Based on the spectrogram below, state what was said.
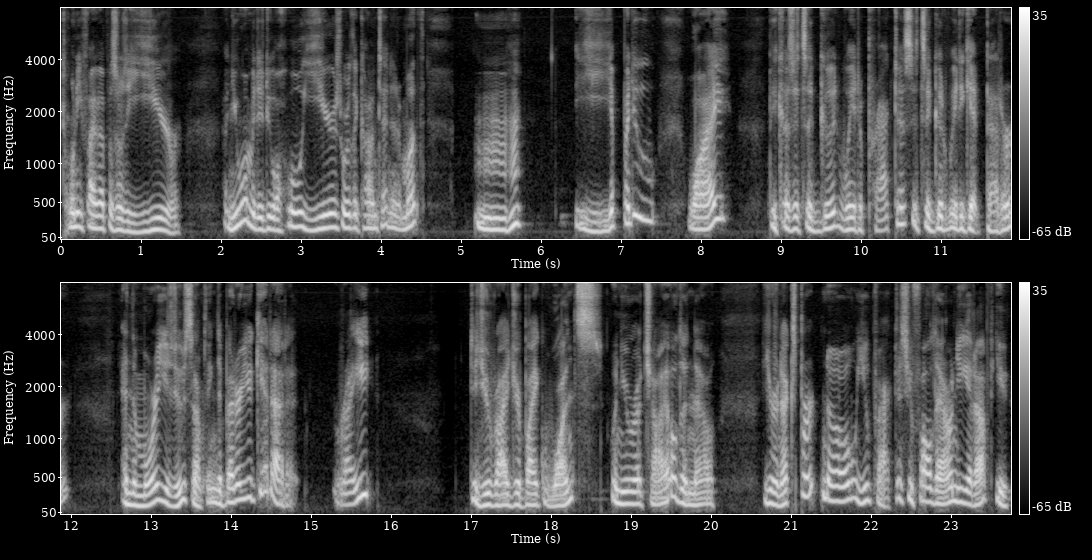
25 episodes a year. And you want me to do a whole year's worth of content in a month? Mm hmm. Yep, I do. Why? Because it's a good way to practice, it's a good way to get better. And the more you do something, the better you get at it, right? Did you ride your bike once when you were a child and now you're an expert? No, you practice. You fall down, you get up, you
